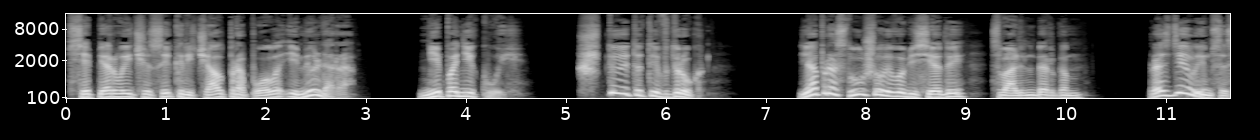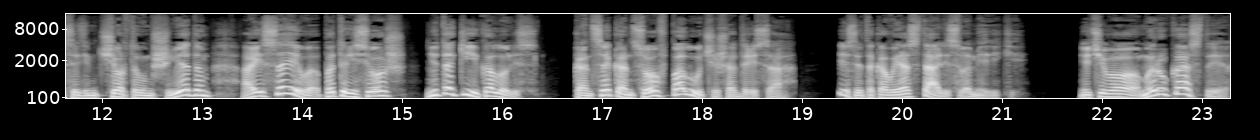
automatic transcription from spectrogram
все первые часы кричал про Пола и Мюллера. Не паникуй. Что это ты вдруг? Я прослушал его беседы с Валенбергом. Разделаемся с этим чертовым шведом, а Исаева потрясешь. Не такие кололись. Конце концов получишь адреса, если таковые остались в Америке. Ничего, мы рукастые,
